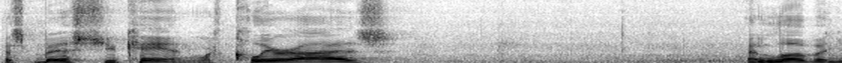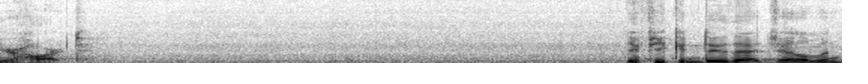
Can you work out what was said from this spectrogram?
as best you can with clear eyes and love in your heart? If you can do that, gentlemen,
